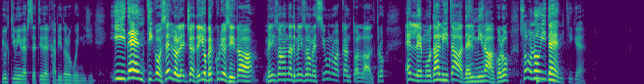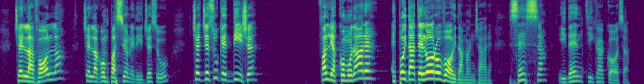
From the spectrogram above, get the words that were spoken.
gli ultimi versetti del capitolo 15. Identico, se lo leggete, io per curiosità me li sono andati, me li sono messi uno accanto all'altro e le modalità del miracolo sono identiche. C'è la folla, c'è la compassione di Gesù, c'è Gesù che dice falli accomodare e poi date loro voi da mangiare. Stessa identica cosa.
